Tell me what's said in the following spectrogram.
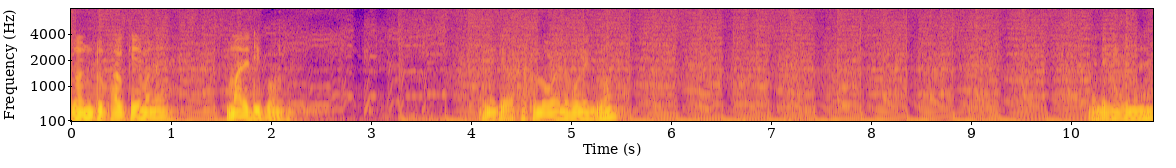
জইনটো ভালকৈ মানে মাৰি দিব। এনেকৈ আঠাটো লগাই ল'ব লাগিব। দেখিছে নহয়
